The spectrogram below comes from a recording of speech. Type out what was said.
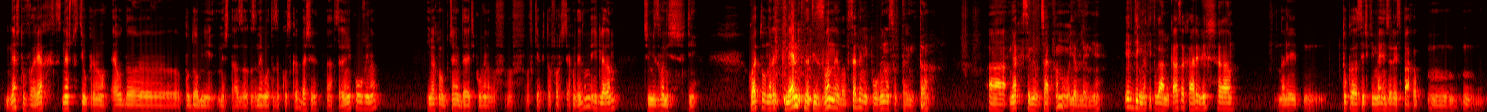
нещо варях, нещо стил, примерно, Елда подобни неща за, за неговата закуска. Беше да, 7.30. Имахме обучение в 9.30 в, в, в Capital Force, щяхме да идваме и гледам, че ми звъниш ти. Което, нали, клиент да ти звънне в 7.30 сутринта, а, някакси неочаквано явление. И вдигнах и тогава ми каза, Хари, виж, а, нали, тук всички менеджери спаха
